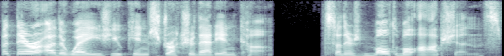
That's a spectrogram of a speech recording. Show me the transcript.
But there are other ways you can structure that income. So there's multiple options.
